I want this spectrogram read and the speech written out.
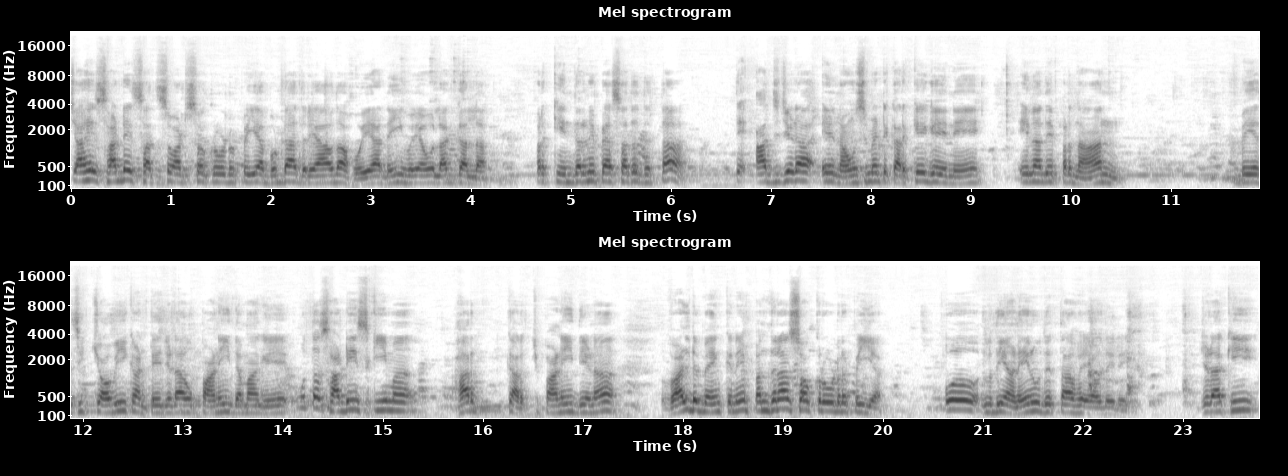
ਚਾਹੇ 750 800 ਕਰੋੜ ਰੁਪਈਆ ਬੁੱਢਾ ਦਰਿਆ ਉਹਦਾ ਹੋਇਆ, ਨਹੀਂ ਹੋਇਆ, ਉਹ ਅਲੱਗ ਗੱਲ ਆ। ਪਰ ਕੇਂਦਰ ਨੇ ਪੈਸਾ ਤਾਂ ਦਿੱਤਾ ਤੇ ਅੱਜ ਜਿਹੜਾ ਇਹ ਅਨਾਉਂਸਮੈਂਟ ਕਰਕੇ ਗਏ ਨੇ, ਇਹਨਾਂ ਦੇ ਪ੍ਰਧਾਨ ਵੀ ਅਸੀਂ 24 ਘੰਟੇ ਜਿਹੜਾ ਉਹ ਪਾਣੀ ਦਵਾਂਗੇ, ਉਹ ਤਾਂ ਸਾਡੀ ਸਕੀਮ ਆ। ਹਰ ਘਰ 'ਚ ਪਾਣੀ ਦੇਣਾ ਵਰਲਡ ਬੈਂਕ ਨੇ 1500 ਕਰੋੜ ਰੁਪਈਆ ਉਹ ਲੁਧਿਆਣੇ ਨੂੰ ਦਿੱਤਾ ਹੋਇਆ ਉਹਦੇ ਲਈ। ਜਿਹੜਾ ਕਿ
